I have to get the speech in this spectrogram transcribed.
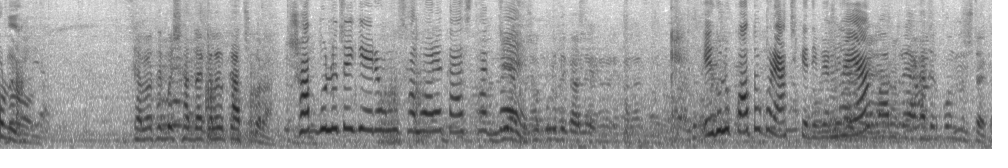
ওড়না। সেলার থাকবে সাদা কালার কাজ করা। সবগুলোতেই কি এরকম সালোয়ারের কাজ থাকবে? সবগুলোতে কাজ থাকবে। এগুলো কত করে আজকে দিবেন ভাইয়া? মাত্র 1050 টাকা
